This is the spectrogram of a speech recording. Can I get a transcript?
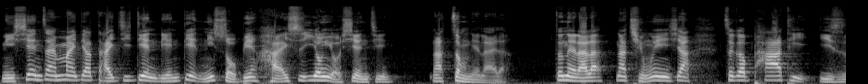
你现在卖掉台积电、联电，你手边还是拥有现金。那重点来了，重点来了。那请问一下，这个 party is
